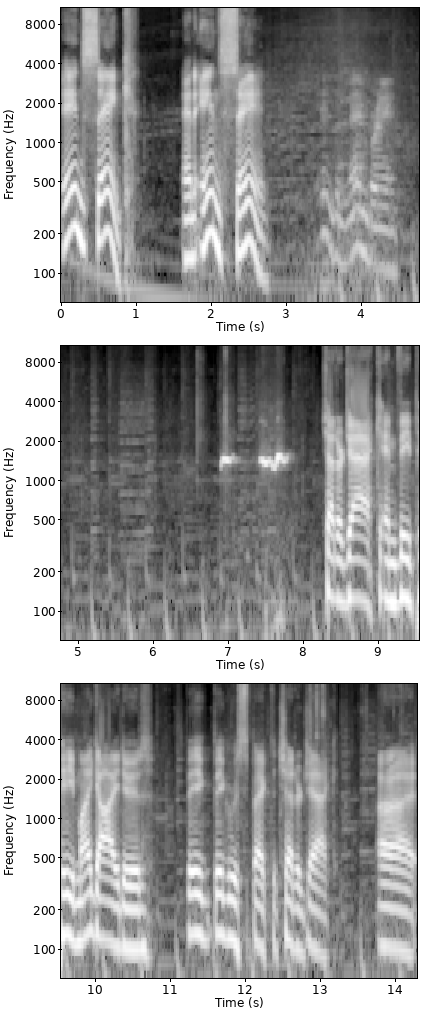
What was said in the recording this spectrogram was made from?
In sync. And insane. In the membrane. Cheddar Jack, MVP, my guy, dude. Big, big respect to Cheddar Jack. Alright.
